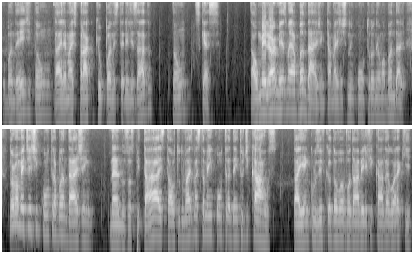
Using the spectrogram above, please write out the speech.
O band-aid, então, tá? Ele é mais fraco que o pano esterilizado. Então, esquece. Tá? O melhor mesmo é a bandagem, tá? Mas a gente não encontrou nenhuma bandagem. Normalmente a gente encontra bandagem né, nos hospitais tal, tudo mais, mas também encontra dentro de carros. Tá? E é inclusive que eu vou dar uma verificada agora aqui,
